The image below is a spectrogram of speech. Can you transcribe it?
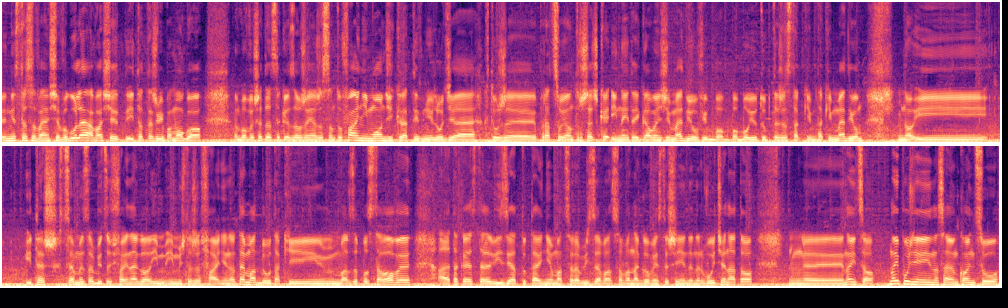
yy, nie stresowałem się w ogóle, a właśnie i to też mi pomogło, bo wyszedłem z takiego założenia, że są tu fajni, młodzi, kreatywni ludzie, którzy pracują troszeczkę innej tej gałęzi mediów, bo, bo, bo YouTube też jest takim, takim medium. No i, i też chcemy zrobić coś fajnego i, i myślę, że fajnie. No temat był taki bardzo podstawowy, ale taka jest telewizja, tutaj nie ma co robić zaawansowanego, więc też się nie denerwujcie na to. Yy, No i co? No i później na samym końcu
